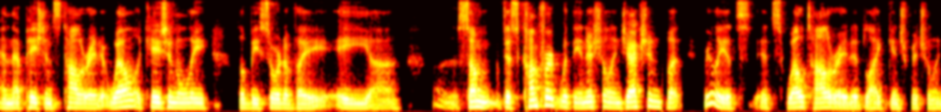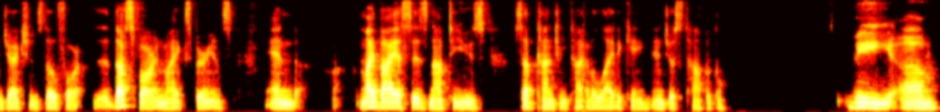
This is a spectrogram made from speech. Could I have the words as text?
and that patients tolerate it well. Occasionally, there'll be sort of a, a uh, some discomfort with the initial injection, but really it's it's well tolerated like intravitreal injections though far thus far in my experience. And my bias is not to use subconjunctival lidocaine and just topical. The um,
